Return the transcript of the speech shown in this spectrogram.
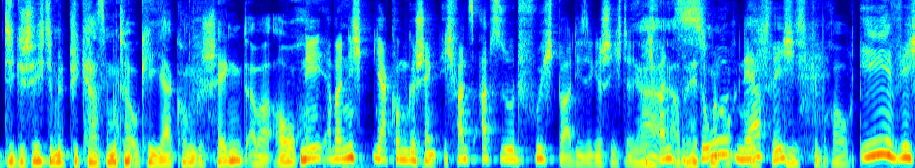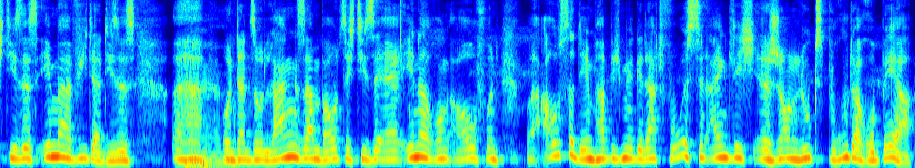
die Geschichte mit Picards Mutter, okay, ja, komm, geschenkt, aber auch. Nee, aber nicht, ja, komm, geschenkt. Ich fand's absolut furchtbar, diese Geschichte. Ja, ich fand's also so nervig. Nicht gebraucht. Ewig dieses immer wieder, dieses, äh, ja, ja. und dann so langsam baut sich diese Erinnerung auf. Und außerdem habe ich mir gedacht, wo ist denn eigentlich äh, Jean-Lucs Bruder Robert?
